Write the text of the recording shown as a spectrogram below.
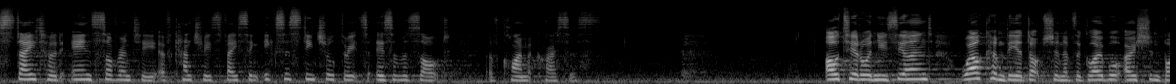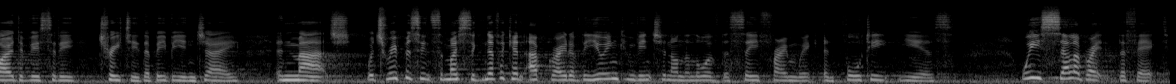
statehood, and sovereignty of countries facing existential threats as a result of climate crisis. Aotearoa New Zealand welcomed the adoption of the Global Ocean Biodiversity Treaty, the BBNJ, in March, which represents the most significant upgrade of the UN Convention on the Law of the Sea framework in 40 years. We celebrate the fact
